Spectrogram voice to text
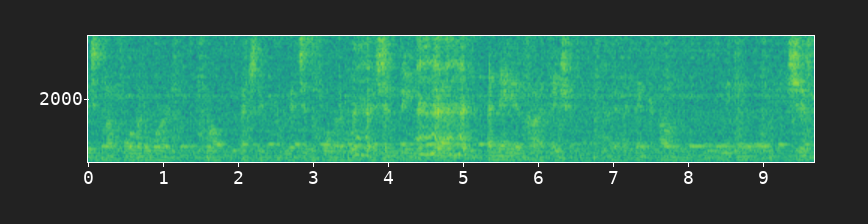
rich is not a four-letter word. Well, actually, rich is a four-letter word, but it shouldn't be you a negative connotation. And I think um, we can shift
